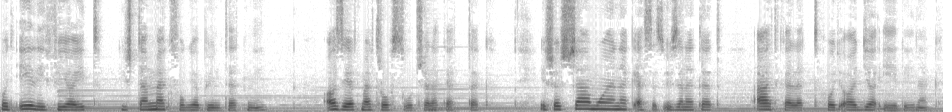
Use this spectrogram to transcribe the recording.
hogy Éli fiait Isten meg fogja büntetni, azért, mert rosszul cselekedtek, és a Sámuelnek ezt az üzenetet át kellett, hogy adja Élinek.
